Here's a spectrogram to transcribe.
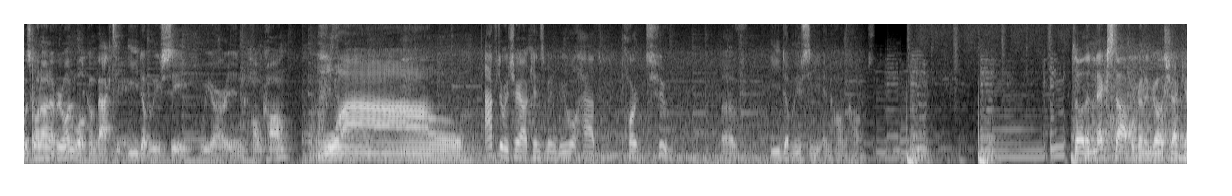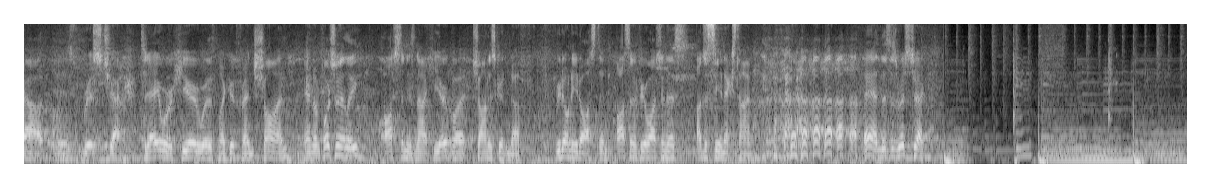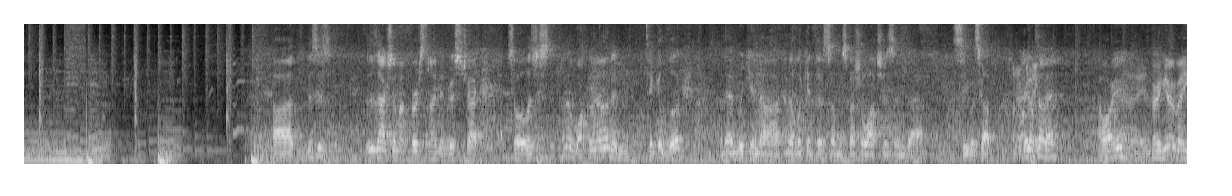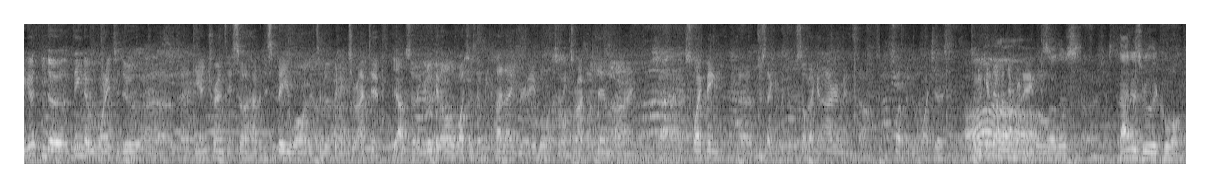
What's going on everyone? Welcome back to EWC. We are in Hong Kong. Wow. After we check out Kinsman, we will have part two of EWC in Hong Kong. So the next stop we're gonna go check out is Wristcheck. Today we're here with my good friend Sean, and unfortunately, Austen is not here, but Sean is good enough. We don't need Austen. Austen, if you're watching this, I'll just see you next time. and this is Wristcheck. Uh, this is this is actually my first time in Wristcheck, so let's just kind of walk around and take a look, and then we can uh, kind of look into some special watches and uh, see what's up. Hey, what's up, man? How are you? Uh, very good, very good. The thing that we wanted to do at is sort of have a display wall that's a little bit interactive. Yeah. So you look at all the watches that we highlight, you're able to interact with them by uh, swiping, uh, just like you would do, sort of like an Ironman style. swiping the watches to look at them at different Oh, angles. so there's- it's That is really cool.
